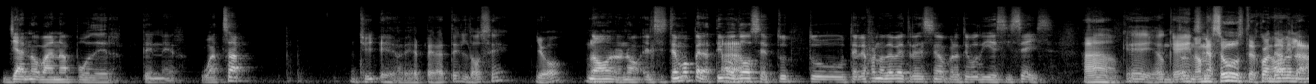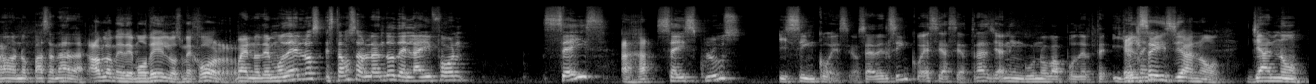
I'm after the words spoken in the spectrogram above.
ya no van a poder tener WhatsApp. Eh, a ver, espérate, ¿el 12? ¿Yo? No, no, no. El sistema operativo Ah. 12. Tu, tu teléfono debe traer el sistema operativo 16. Ah, ok, ok. Entonces- no me asustes, Juan de no, Ávila. No, no, no pasa nada. Háblame de modelos mejor. Bueno, de modelos, estamos hablando del iPhone 6, Ajá. 6 Plus y 5S. O sea, del 5S hacia atrás ya ninguno va a poder... te- y El ten- 6 ya no. Ya no.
